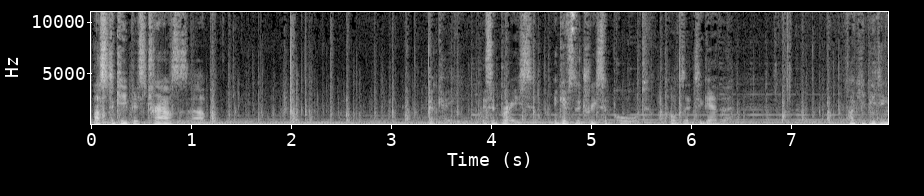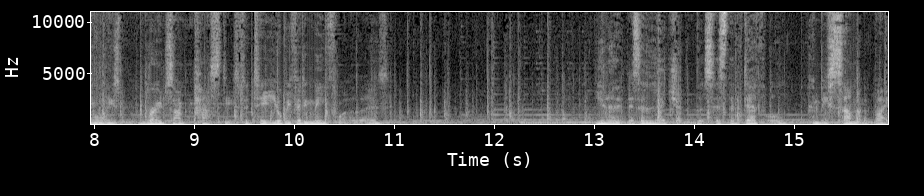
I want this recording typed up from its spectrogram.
That's to keep its trousers up. Okay, it's a brace. It gives the tree support, holds it together. If I keep eating all these roadside pasties for tea, you'll be fitting me for one of those. You know, there's a legend that says the devil can be summoned by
